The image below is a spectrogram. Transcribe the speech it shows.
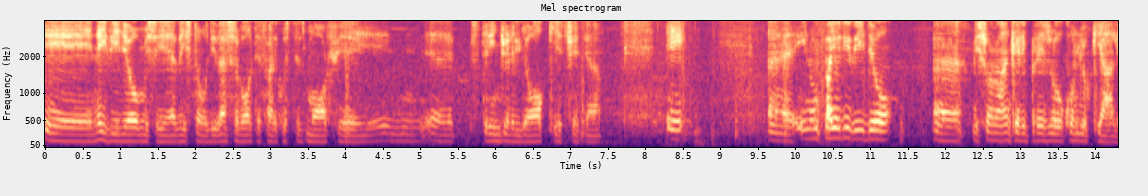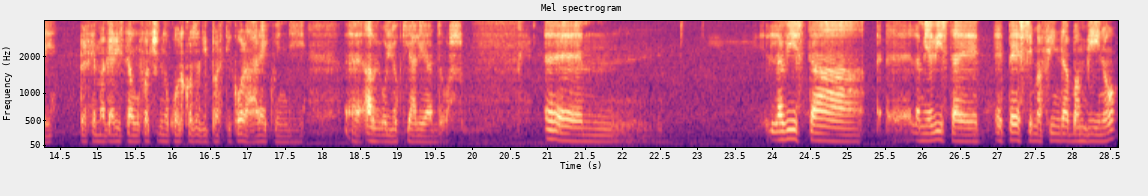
E nei video mi si è visto diverse volte fare queste smorfie, eh, stringere gli occhi, eccetera. E eh, in un paio di video eh, mi sono anche ripreso con gli occhiali perché magari stavo facendo qualcosa di particolare quindi eh, avevo gli occhiali addosso. Ehm, la vista eh, la mia vista è, è, pessima fin da bambino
